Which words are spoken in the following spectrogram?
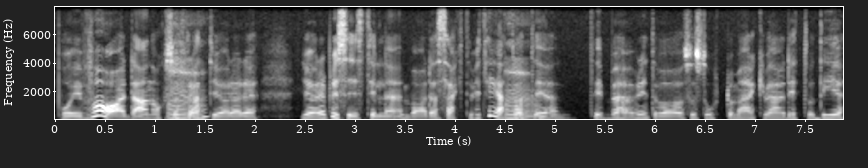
på i vardagen också för Mm. att göra det, göra det precis till en vardagsaktivitet. Mm. att det, det behöver inte vara så stort och märkvärdigt och det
